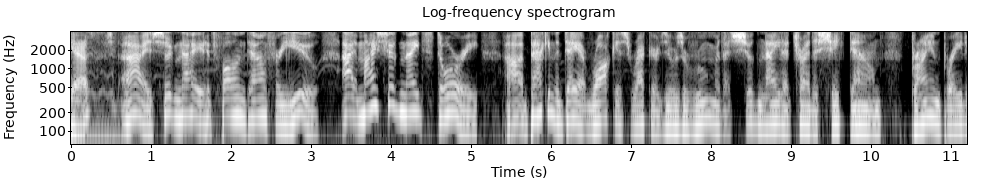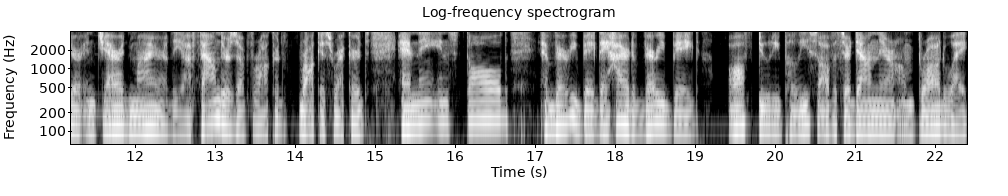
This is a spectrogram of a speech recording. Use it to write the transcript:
guess. All right, Suge Knight, it's falling down for you. All right, my Suge Knight story. Uh, back in the day at Rawkus Records, there was a rumor that Suge Knight had tried to shake down Brian Brater and Jarret Myer, the uh, founders of Rawkus Records, and they installed a very big, they hired a very big off-duty police officer down there on Broadway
